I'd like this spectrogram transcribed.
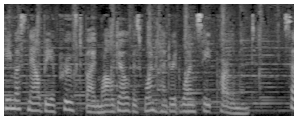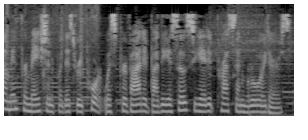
He must now be approved by Moldova's 101-seat parliament. Some information for this report was provided by the Associated Press and Reuters.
